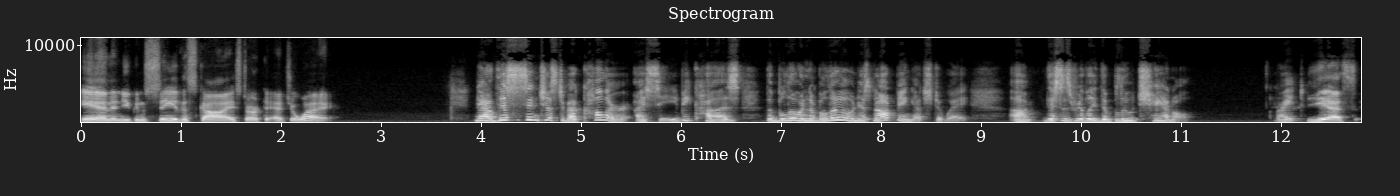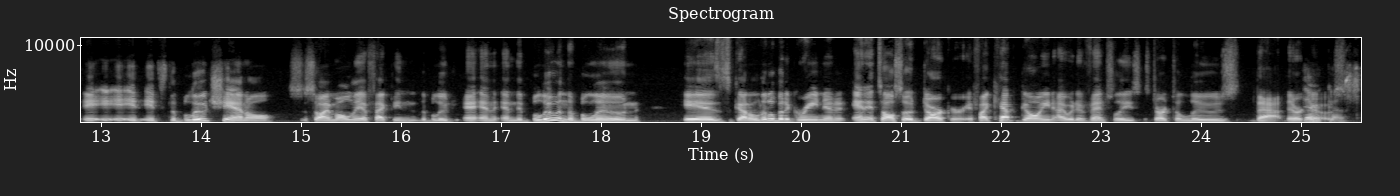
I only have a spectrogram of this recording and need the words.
in, and you can see the sky start to edge away. Now, this isn't just about color, I see, because the blue in the balloon is not being etched away. Um, this is really the blue channel, right? Yes, it, it, it's the blue channel. So I'm only affecting the blue, and and the blue in the balloon is got a little bit of green in it, and it's also darker. If I kept going, I would eventually start to lose that. There it, There goes. it goes.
